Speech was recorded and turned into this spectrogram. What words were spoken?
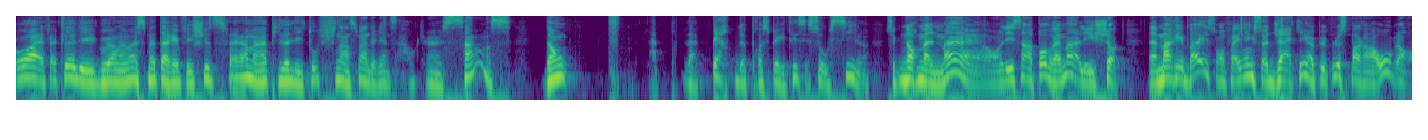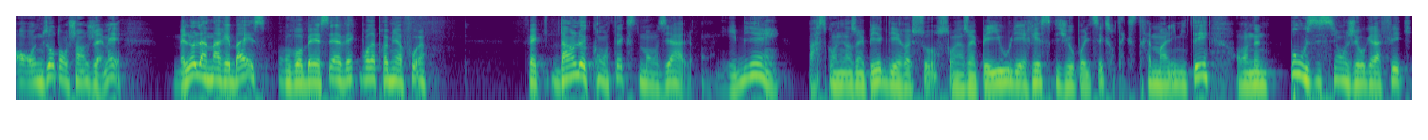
Ouais, fait que là, les gouvernements se mettent à réfléchir différemment, puis là, les taux de financement deviennent, ça n'a aucun sens. Donc, la, perte de prospérité, c'est ça aussi. C'est que normalement, euh, on les sent pas vraiment, les chocs. La marée baisse, on fait rien que se jacker un peu plus par en haut, on- nous autres, on change jamais. Mais là, la marée baisse, on va baisser avec pour la première fois. Fait que dans le contexte mondial, on est bien parce qu'on est dans un pays avec des ressources, on est dans un pays où les risques géopolitiques sont extrêmement limités, on a une position géographique.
